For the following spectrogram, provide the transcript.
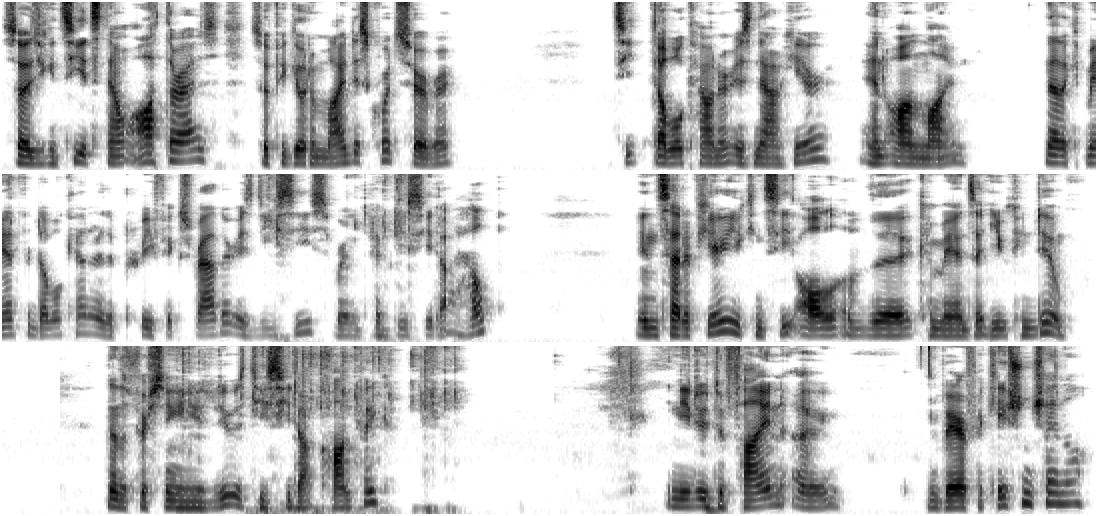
So as you can see, it's now authorized. So if you go to my Discord server, see double counter is now here and online. Now the command for double counter, the prefix rather, is dc, so we're going to type dc.help. Inside of here, you can see all of the commands that you can do. Now the first thing you need to do is dc.config. You need to define a verification channel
